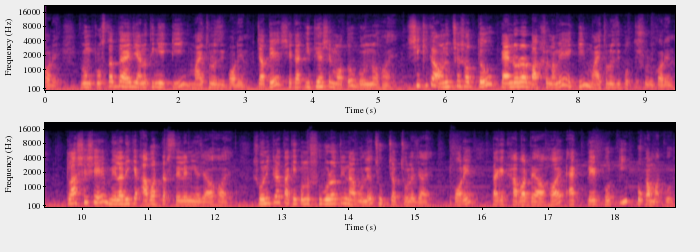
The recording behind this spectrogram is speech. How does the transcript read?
করে এবং প্রস্তাব দেয় যেন তিনি একটি মাইথোলজি পড়েন, যাতে সেটা ইতিহাসের মতো গণ্য হয়। শিক্ষিকা অনিচ্ছা সত্ত্বেও প্যান্ডোরার বাক্স নামে একটি মাইথোলজি পড়তে শুরু করেন। ক্লাস শেষে মেলানিকে আবার তার সেলে নিয়ে যাওয়া হয়। সৈনিকরা তাকে কোনো শুভরাত্রি না বলে চুপচাপ চলে যায়। পরে তাকে খাবার দেওয়া হয়, এক প্লেট ভর্তি পোকামাকড়।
